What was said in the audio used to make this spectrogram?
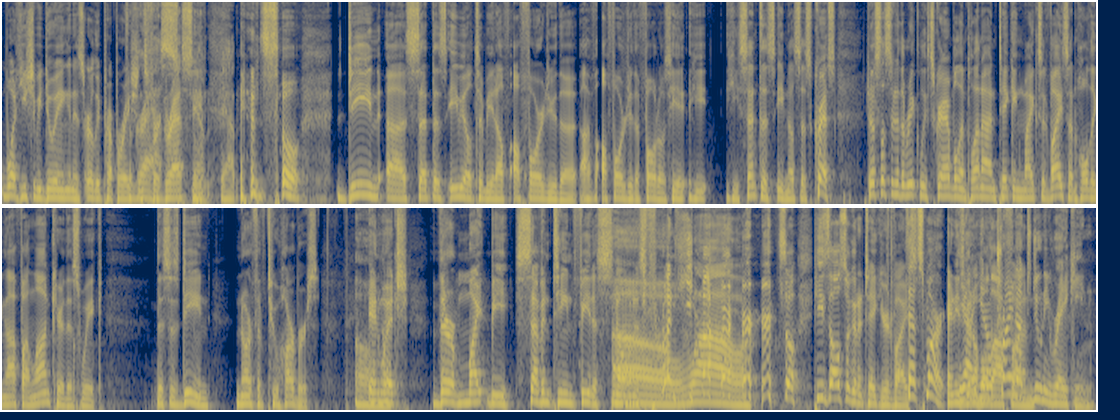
what he should be doing in his early preparations for grass. grass, seed. Yep, yep. And so Dean uh, sent this email to me, and I'll, I'll forward you the I'll, I'll forward you the photos. He he he sent this email says Chris, just listen to the weekly scramble and plan on taking Mike's advice on holding off on lawn care this week. This is Dean, north of Two Harbors, Oh, in which there might be 17 feet of snow in his Oh, front wow. yard. so he's also going to take your advice. That's smart. and he's yeah, going to hold know, off try on not to do any raking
